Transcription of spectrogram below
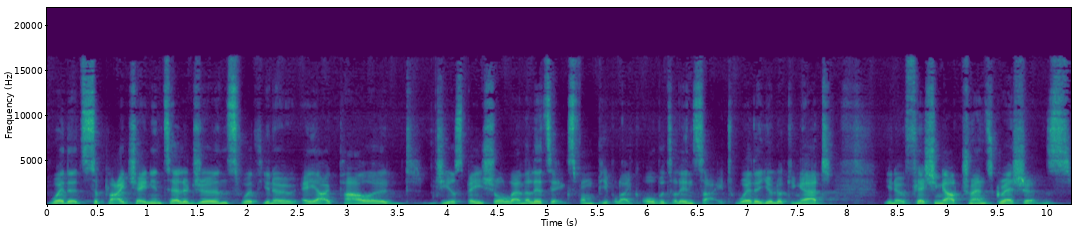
whether it's supply chain intelligence with you know AI powered geospatial analytics from people like Orbital Insight, whether you're looking at you know fleshing out transgressions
